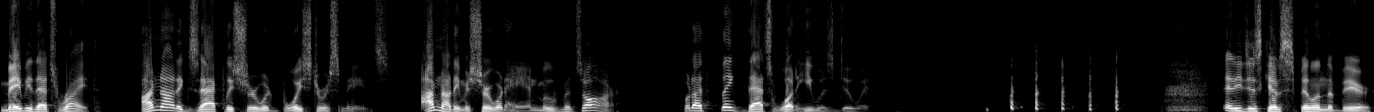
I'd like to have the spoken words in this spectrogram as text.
Maybe that's right. I'm not exactly sure what boisterous means. I'm not even sure what hand movements are. But I think that's what he was doing. and he just kept spilling the beer.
